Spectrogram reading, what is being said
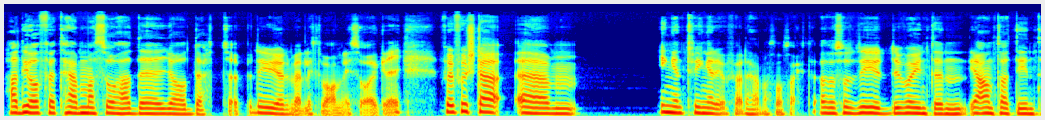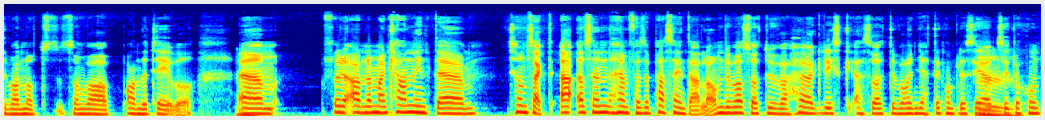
hade jag fött hemma så hade jag dött typ. Det är ju en väldigt vanlig så grej. För det första, um, ingen tvingar dig att föda hemma som sagt. Alltså, så det, det var ju inte en, jag antar att det inte var något som var on the table. Um, för det andra, man kan inte, som sagt, alltså en hemfödsel passar inte alla. Om det var så att du var hög risk, alltså att det var en jättekomplicerad Mm. situation,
